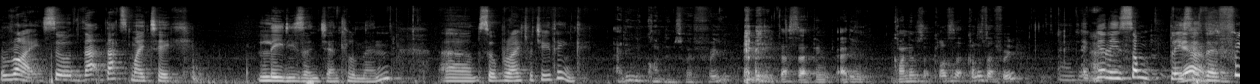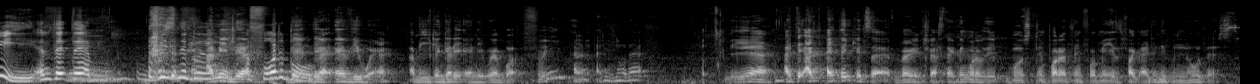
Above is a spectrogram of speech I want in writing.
Right, so that, that's my take, ladies and gentlemen. Um, so, Bright, what do you think? I didn't know condoms were free. That's I think I didn't condoms condoms, condoms are free. Again, in some places Yeah. they're free and they're, they're reasonably I mean, they're affordable. They're, they're everywhere. I mean, you can get it anywhere, but free? I, I didn't know that. Yeah, I, th- I, I think it's uh, very interesting. I think one of the most important thing for me is the fact I didn't even know this.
